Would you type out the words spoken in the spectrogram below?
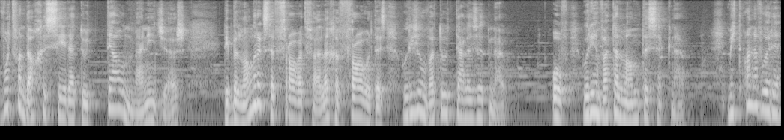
Word vandag gesê dat hotel managers die belangrikste vraag wat vir hulle gevra word is: "Hoorie, wat hotel is ek nou?" Of hoor jy in watter land is ek nou? Met ander woorde,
